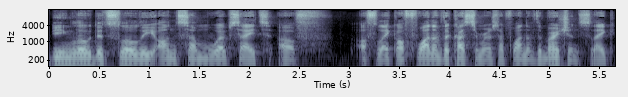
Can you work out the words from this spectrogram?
being loaded slowly on some website of of like of one of the customers of one of the merchants. Like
